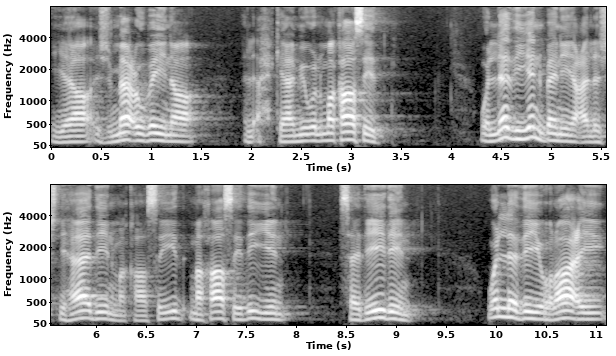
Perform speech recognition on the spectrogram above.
يجمع بين الأحكام والمقاصد والذي ينبني على اجتهاد مقاصد مقاصدي سديد والذي يراعي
